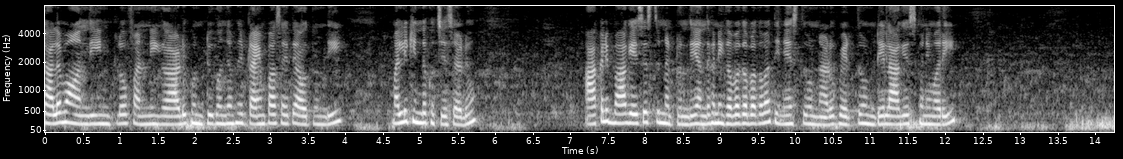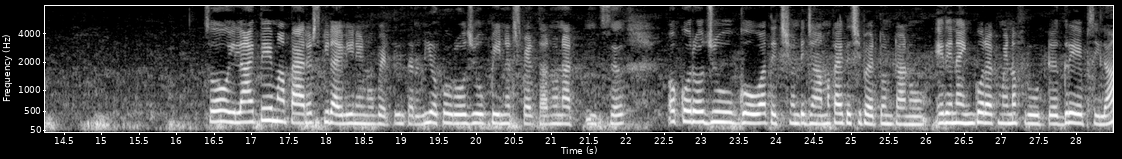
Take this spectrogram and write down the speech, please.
చాలా బాగుంది. ఇంట్లో ఫన్నీగా ఆడుకుంటూ కొంచెం టైం పాస్ అయితే అవుతుంది. మళ్ళీ కిందకు వచ్చేసాడు. ఆకలి బాగా వేసేస్తున్నట్టుంది. అందుకని గబగబగబా తినేస్తూ ఉన్నాడు. పెడుతూ ఉంటే లాగేసుకొని మరి. సో ఇలా అయితే మా పేరెంట్స్కి డైలీ నేను పెడుతుంటానండి. ఒక్కో రోజు పీనట్స్ పెడతాను నట్స్ ఒక్కో రోజు గోవా తెచ్చి అంటే జామకాయ తెచ్చి పెడుతుంటాను. ఏదైనా ఇంకో రకమైన ఫ్రూట్ గ్రేప్స్ ఇలా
